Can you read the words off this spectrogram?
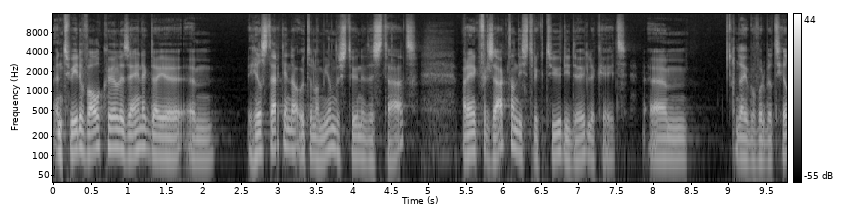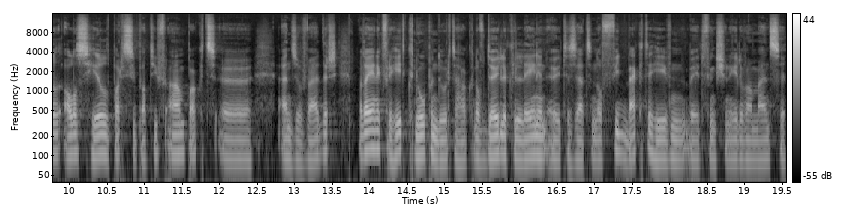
een tweede valkuil is eigenlijk dat je um, heel sterk in de autonomie ondersteunende staat, maar eigenlijk verzaakt aan die structuur, die duidelijkheid. Um, dat je bijvoorbeeld heel, alles heel participatief aanpakt uh, en zo verder. Maar dat je eigenlijk vergeet knopen door te hakken of duidelijke lijnen uit te zetten of feedback te geven bij het functioneren van mensen,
